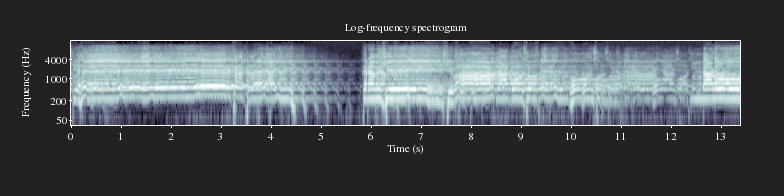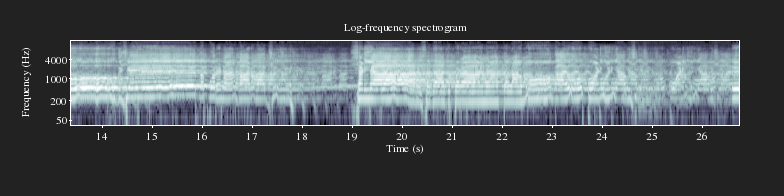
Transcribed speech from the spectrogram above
ચહેર ખાટલે આઈ કરમ છે શિવાળ જાગો છો કે ઊંઘો છો દાડો ઉગશે, બપોરના બાર વાગશે. શણિયાર સદાત પરાના તલામો ગાયો પોણી આવશે પોણી આવશે. એ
